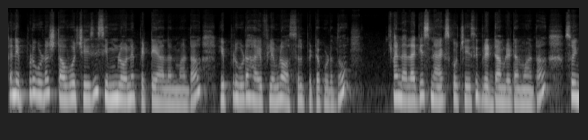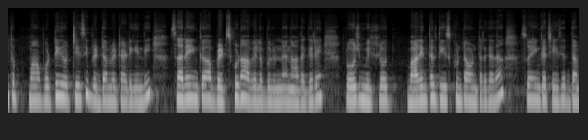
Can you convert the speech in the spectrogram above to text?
కానీ ఎప్పుడు కూడా స్టవ్ వచ్చేసి సిమ్లోనే పెట్టేయాలన్నమాట. ఎప్పుడు కూడా హై ఫ్లేమ్లో అస్సలు పెట్టకూడదు. అండ్ అలాగే స్నాక్స్కి వచ్చేసి బ్రెడ్ ఆమ్లెట్ అనమాట సో ఇంకా మా పొట్టి వచ్చేసి బ్రెడ్ ఆమ్లెట్ అడిగింది. సరే ఇంకా బ్రెడ్స్ కూడా అవైలబుల్ ఉన్నాయి నా దగ్గరే. రోజు మిల్క్లో బాలింతలు తీసుకుంటూ ఉంటారు కదా. సో ఇంకా చేసేద్దాం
